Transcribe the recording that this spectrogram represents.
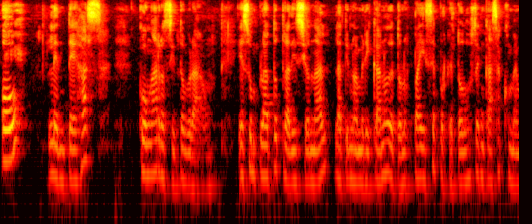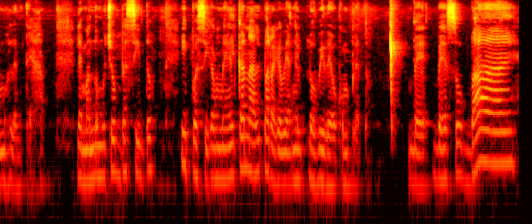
o lentejas con arrocito brown. Es un plato tradicional latinoamericano de todos los países porque todos en casa comemos lentejas. Les mando muchos besitos y pues síganme en el canal para que vean los videos completos. Be bye.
